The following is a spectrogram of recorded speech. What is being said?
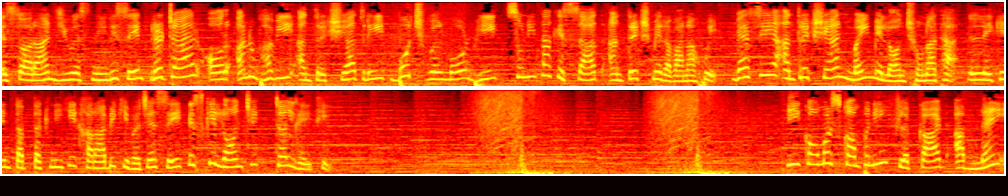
इस दौरान यूएस नेवी से रिटायर और अनुभवी अंतरिक्ष यात्री बुच विलमोर भी सुनीता के साथ अंतरिक्ष में रवाना हुए वैसे अंतरिक्ष यान मई में लॉन्च होना था लेकिन तब तकनीकी खराबी की वजह से इसकी लॉन्चिंग टल गई थी। ई कॉमर्स कंपनी फ्लिपकार्ट अब नई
